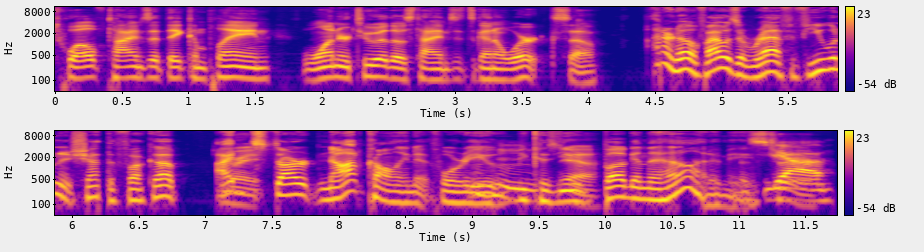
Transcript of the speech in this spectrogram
twelve times that they complain, one or two of those times it's gonna work. So I don't know if I was a ref, if you wouldn't shut the fuck up, I'd Right. start not calling it for you because you're Yeah. bugging the hell out of me. That's true. Yeah.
